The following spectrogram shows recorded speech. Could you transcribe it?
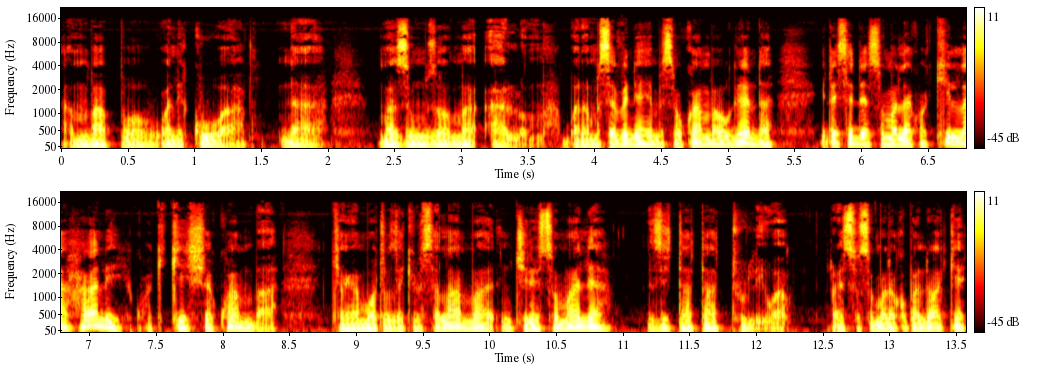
ambapo walikuwa na mazungumzo maalum. Bwana Museveni amesema kwamba Uganda itaisaidia Somalia kwa kila hali kuhakikisha kwamba changamoto za kiusalama nchini Somalia zitatatuliwa. Rais wa Somalia kwa upande wake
